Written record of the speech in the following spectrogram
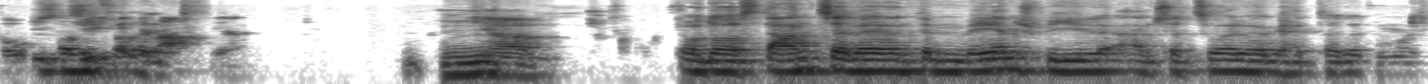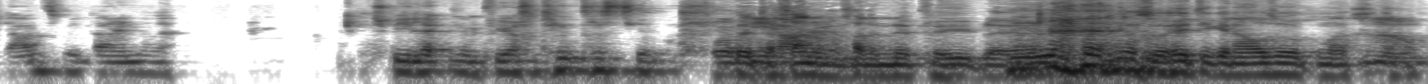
und Überliefert. in der Mafia. Mhm. Ja, Oder das Tanzen während dem WM-Spiel, anstatt zuschauen, hat er dort mal Tanz mit einer. Das Spiel hat mich fürcht interessiert. Gut, das kann, kann ihm nicht verübeln. Ja. so hätte ich genauso gemacht. Ja.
